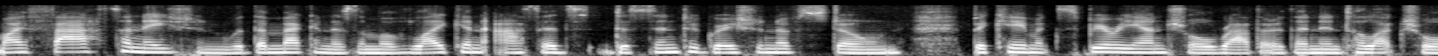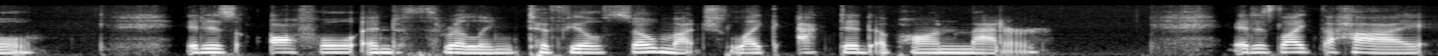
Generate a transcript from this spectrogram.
My fascination with the mechanism of lichen acid's disintegration of stone became experiential rather than intellectual. It is awful and thrilling to feel so much like acted upon matter. It is like the high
